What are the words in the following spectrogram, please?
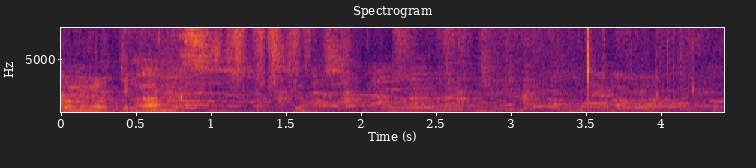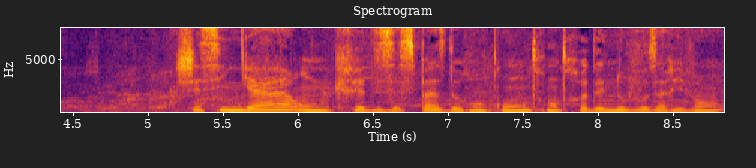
ton numéro de téléphone. Ah, Chez Singa, on crée des espaces de rencontre entre des nouveaux arrivants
